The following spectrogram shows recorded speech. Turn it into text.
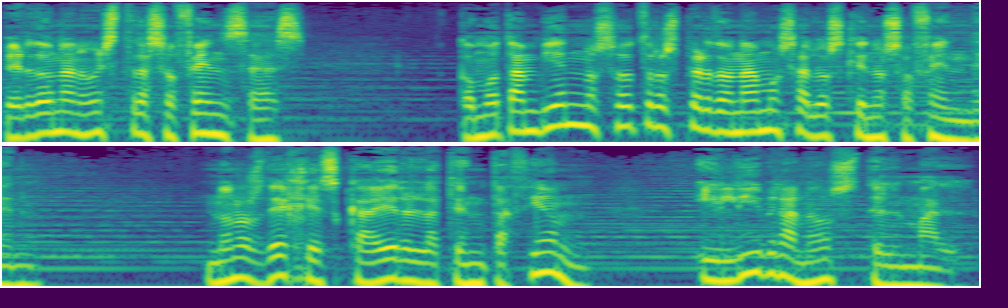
Perdona nuestras ofensas, como también nosotros perdonamos a los que nos ofenden. No nos dejes caer en la tentación y líbranos del mal.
